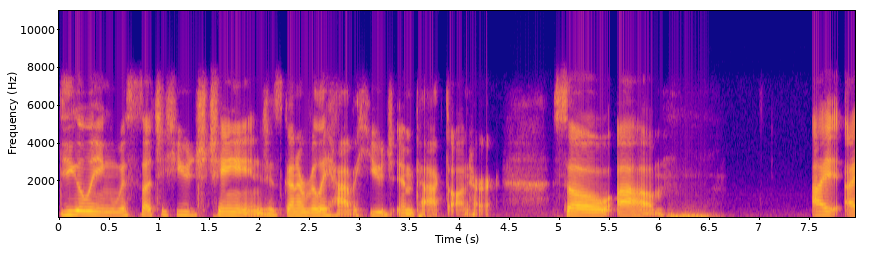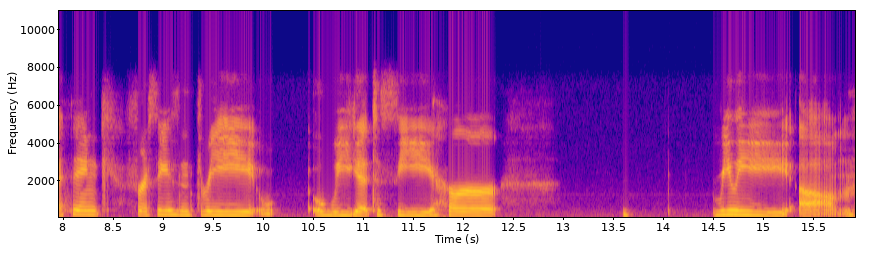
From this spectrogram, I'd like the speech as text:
dealing with such a huge change is going to really have a huge impact on her. So, um, I I think for season three we get to see her really um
